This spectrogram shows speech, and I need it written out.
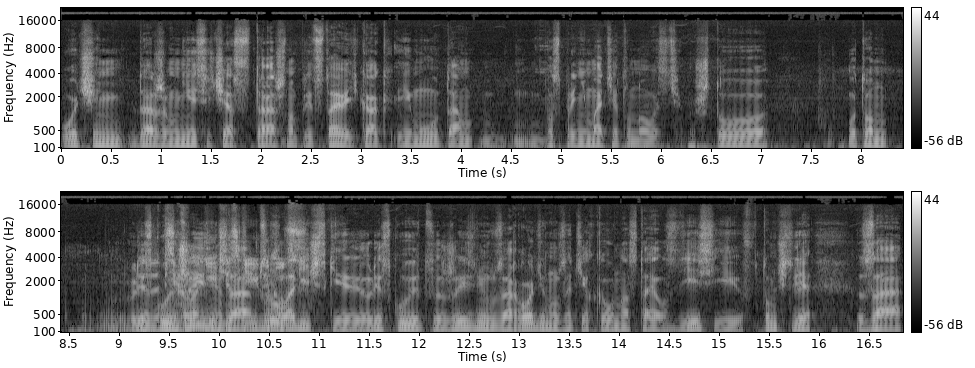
очень даже мне сейчас страшно представить, как ему там воспринимать эту новость, что вот он рискует жизнью, да, груз. психологически рискует жизнью за родину, за тех, кого он оставил здесь, и в том числе за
